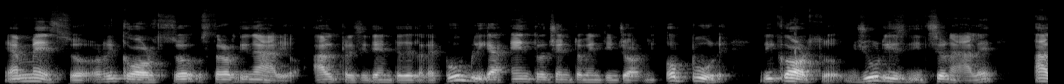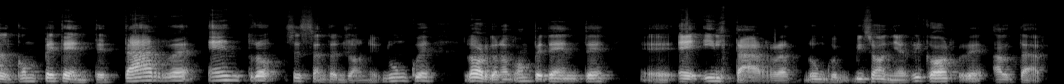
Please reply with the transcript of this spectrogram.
è ammesso ricorso straordinario al Presidente della Repubblica entro 120 giorni, oppure ricorso giurisdizionale al competente TAR entro 60 giorni. Dunque l'organo competente eh, è il TAR, dunque bisogna ricorrere al TAR.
